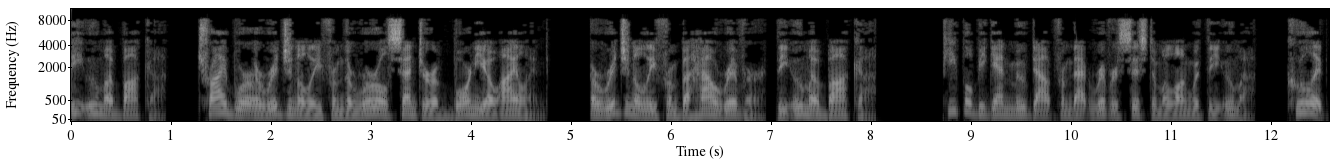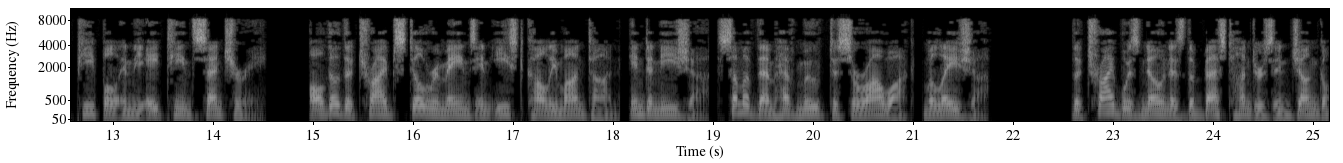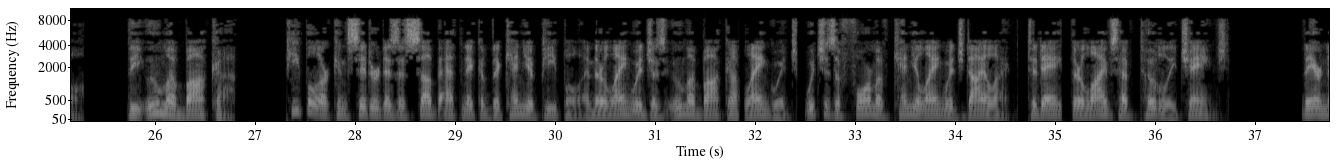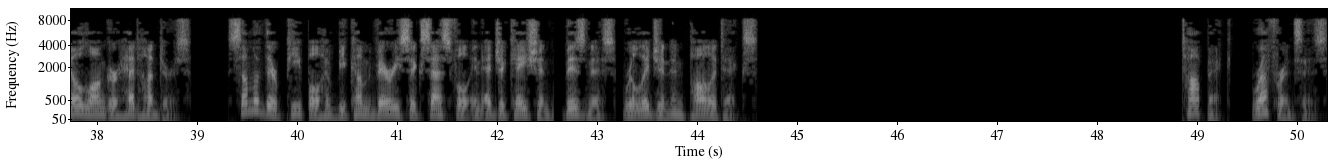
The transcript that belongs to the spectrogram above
The Uma Bakah tribe were originally from the rural center of Borneo Island. Originally from Bahau River, the Uma Bakah people began moved out from that river system along with the Uma Kulit people in the 18th century. Although the tribe still remains in East Kalimantan, Indonesia, some of them have moved to Sarawak, Malaysia. The tribe was known as the best hunters in jungle. The Uma Bakah people are considered as a sub-ethnic of the Kenyah people and their language is Uma Bakah language, which is a form of Kenyah language dialect. Today, their lives have totally changed. They are no longer headhunters. Some of their people have become very successful in education, business, religion and politics. References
